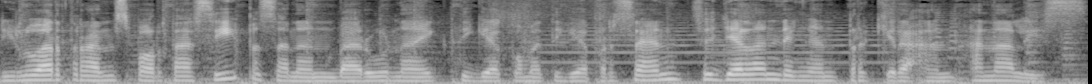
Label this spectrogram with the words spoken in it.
Di luar transportasi, pesanan baru naik 3,3 persen sejalan dengan perkiraan analis.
